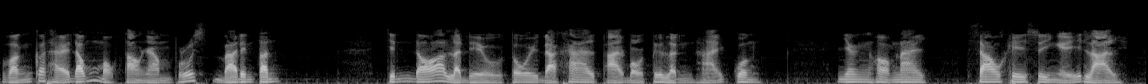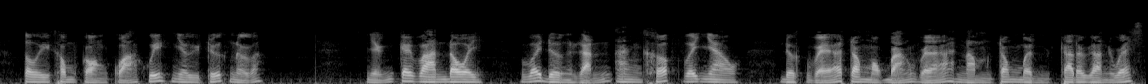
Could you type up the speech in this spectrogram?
vẫn có thể đóng một tàu ngầm Bruce Badington. Chính đó là điều tôi đã khai tại Bộ Tư lệnh Hải quân. Nhưng hôm nay, sau khi suy nghĩ lại, tôi không còn quả quyết như trước nữa. Những cái van đôi với đường rãnh ăn khớp với nhau được vẽ trong một bản vẽ nằm trong mình Cadogan West.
